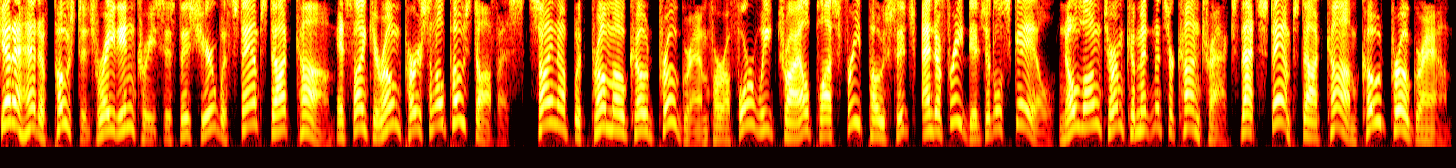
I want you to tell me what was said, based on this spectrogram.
Get ahead of postage rate increases this year with Stamps.com. It's like your own personal post office. Sign up with promo code PROGRAM for a four week trial plus free postage and a free digital scale. No long term commitments or contracts. That's Stamps.com code PROGRAM.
